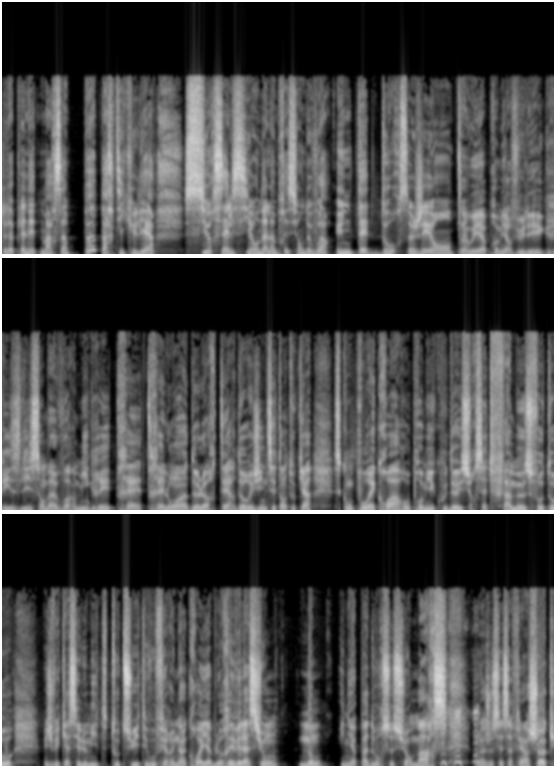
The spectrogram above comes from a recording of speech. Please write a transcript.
de la planète Mars un peu particulière. Sur celle-ci, on a l'impression de voir une tête d'ours géante. Et eh oui, à première vue, les grizzlies semblent avoir migré très très loin de leur terre d'origine. C'est en tout cas ce qu'on pourrait croire au premier coup d'œil sur cette fameuse photo. Mais je vais casser le mythe tout de suite et vous faire une incroyable révélation. Non, il n'y a pas d'ours sur Mars. Voilà, je sais, ça fait un choc.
